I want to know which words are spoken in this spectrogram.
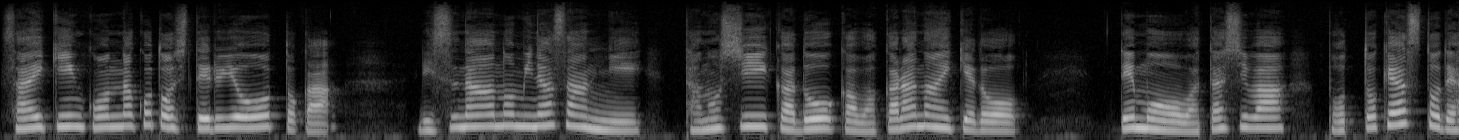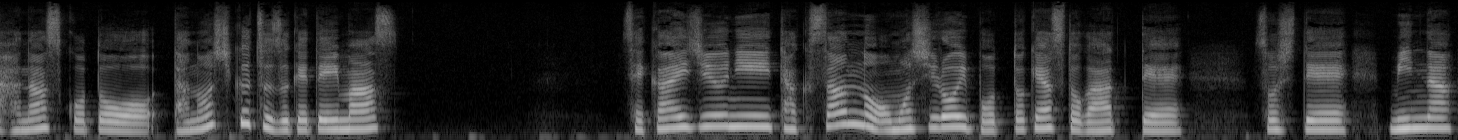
最近こんなことしてるよとか、リスナーの皆さんに楽しいかどうかわからないけど、でも私はポッドキャストで話すことを楽しく続けています。世界中にたくさんの面白いポッドキャストがあって、そしてみんな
